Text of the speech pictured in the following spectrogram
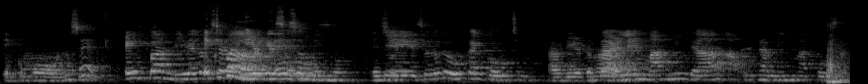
es como, no sé. Expandir el Expandir que eso mismo. Eso. Que eso es lo que busca el coaching. Abrirnos Darle más mirada a una misma cosa,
